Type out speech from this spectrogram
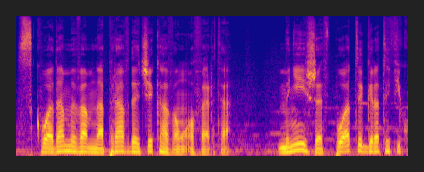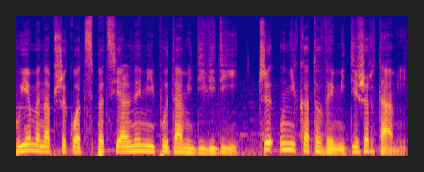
Składamy wam naprawdę ciekawą ofertę. Mniejsze wpłaty gratyfikujemy na przykład specjalnymi płytami DVD czy unikatowymi t-shirtami.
